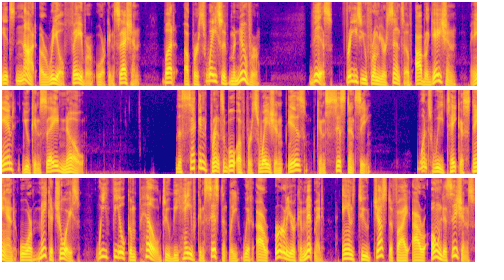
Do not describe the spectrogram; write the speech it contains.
it's not a real favor or concession, but a persuasive maneuver. This frees you from your sense of obligation and you can say no. The second principle of persuasion is consistency. Once we take a stand or make a choice, we feel compelled to behave consistently with our earlier commitment and to justify our own decisions.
